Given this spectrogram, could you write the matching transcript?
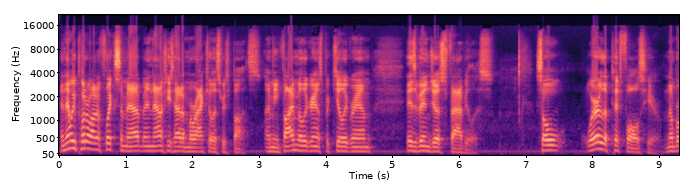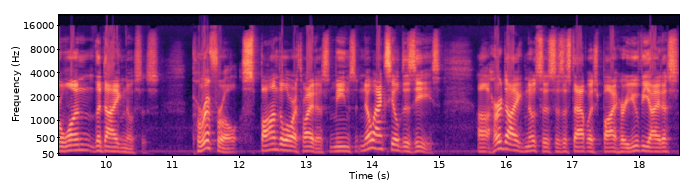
And then we put her on infliximab, and now she's had a miraculous response. I mean, five milligrams per kilogram has been just fabulous. So where are the pitfalls here? Number one, the diagnosis. Peripheral spondyloarthritis means no axial disease. Uh, her diagnosis is established by her uveitis,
